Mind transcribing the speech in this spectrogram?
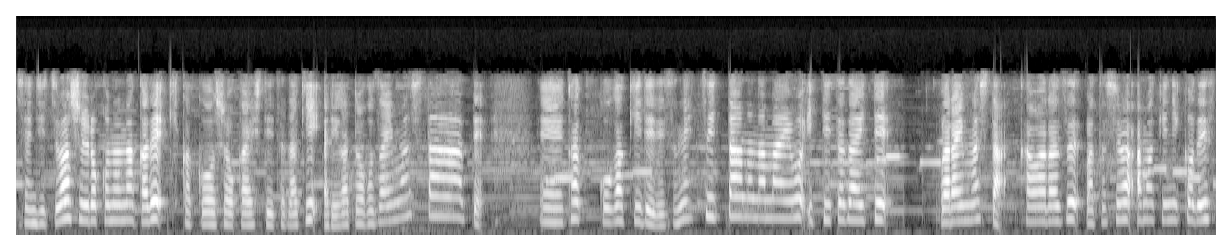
先日は収録の中で企画を紹介していただきありがとうございましたって、えー、かっこ書きでですねツイッターの名前を言っていただいて笑いました。変わらず私は天木ニコです。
